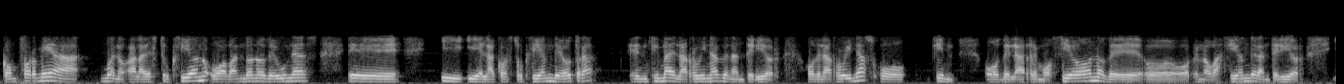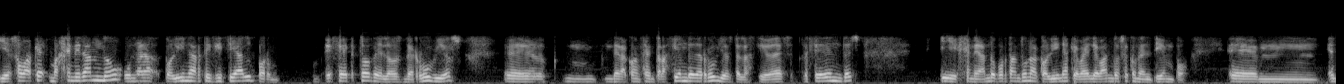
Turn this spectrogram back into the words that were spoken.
conforme a bueno, a la destrucción o abandono de unas eh, y, y en la construcción de otra encima de las ruinas de la anterior, o de las ruinas o fin, o de la remoción o de o, renovación de la anterior. Y eso va, va, generando una colina artificial por efecto de los derrubios, eh, de la concentración de derrubios de las ciudades precedentes, y generando, por tanto, una colina que va elevándose con el tiempo. Em, eh,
